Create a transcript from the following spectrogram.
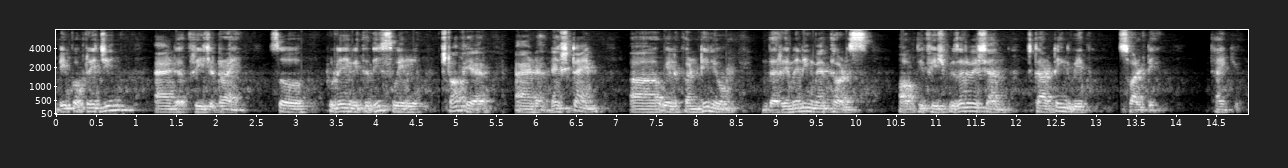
deep freezing and freeze drying. So today with this we'll stop here and next time uh, we'll continue the remaining methods of the fish preservation starting with salting. Thank you.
